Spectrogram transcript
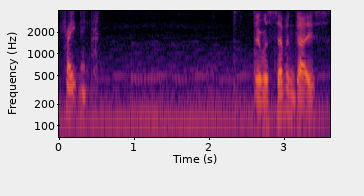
frightening. There was seven guys,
